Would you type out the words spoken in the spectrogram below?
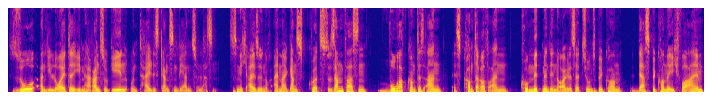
so an die Leute eben heranzugehen und Teil des Ganzen werden zu lassen. Lass es mich also noch einmal ganz kurz zusammenfassen. Worauf kommt es an? Es kommt darauf an, Commitment in der Organisation zu bekommen. Das bekomme ich vor allem,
